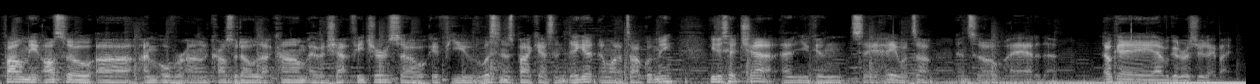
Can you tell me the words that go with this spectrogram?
Follow me. Also, uh, I'm over on carlsordella.com. I have a chat feature, so if you listen to this podcast and dig it and want to talk with me, you just hit chat and you can say, hey, what's up? And so I added that. Okay, have a good rest of your day. Bye.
